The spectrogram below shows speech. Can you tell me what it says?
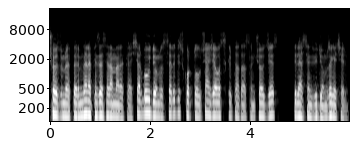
Çözdüm rehberimden hepinize selamlar arkadaşlar. Bu videomuzda sizlere Discord'da oluşan JavaScript hatasını çözeceğiz. Dilerseniz videomuza geçelim.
